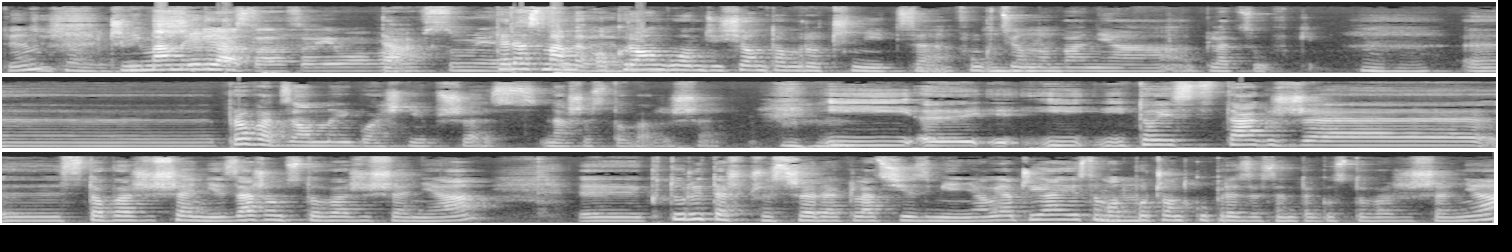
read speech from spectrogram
10, czyli mamy teraz, lata zajęło tak, w sumie teraz mamy okrągłą dziesiątą rocznicę mhm. funkcjonowania mhm. placówki. Mhm. E, prowadzonej właśnie przez nasze stowarzyszenie. Mhm. I, e, i, I to jest tak, że e, stowarzyszenie, zarząd stowarzyszenia, który też przez szereg lat się zmieniał. Ja, ja jestem mhm. od początku prezesem tego stowarzyszenia.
